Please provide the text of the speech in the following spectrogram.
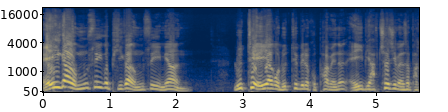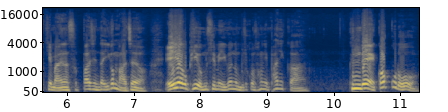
A가 음수이고 B가 음수이면 루트 A하고 루트 B를 곱하면은 A, B 합쳐지면서 밖에 마이너스 빠진다. 이건 맞아요. A하고 B 음수면 이거는 무조건 성립하니까. 근데 거꾸로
